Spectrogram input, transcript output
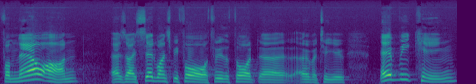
From now on, as I said once before, through the thought uh, over to you, every king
